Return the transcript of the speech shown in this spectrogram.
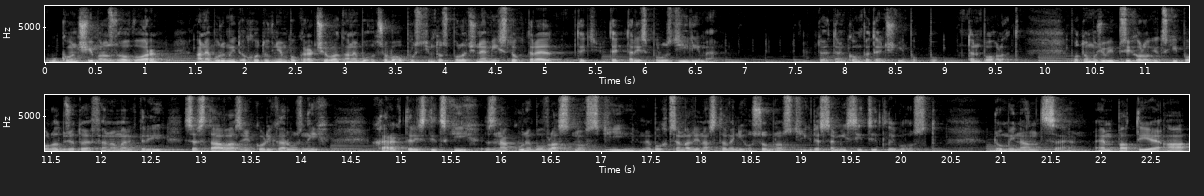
ukončím rozhovor a nebudu mít ochotu v něm pokračovat, anebo třeba opustím to společné místo, které teď, teď tady spolu sdílíme. To je ten kompetenční po, po, ten pohled. Potom může být psychologický pohled, že to je fenomen, který se stává z několika různých charakteristických znaků nebo vlastností, nebo chceme-li nastavení osobností, kde se mísí citlivost, dominance, empatie a,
